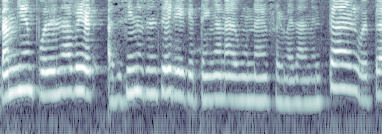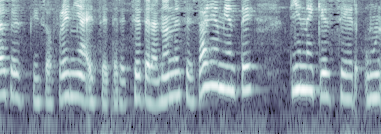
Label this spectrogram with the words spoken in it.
también pueden haber asesinos en serie que tengan alguna enfermedad mental, retraso, esquizofrenia, etcétera, etcétera. No necesariamente tiene que ser un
